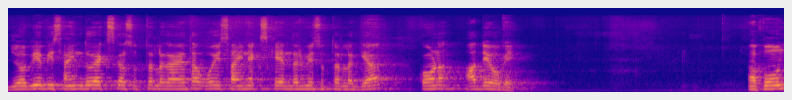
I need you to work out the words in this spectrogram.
जो अभी अभी साइन दो एक्स का सूत्र लगाया था, वही साइन एक्स के अंदर भी सूत्र लग गया। कौन? आधे हो गए। Upon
